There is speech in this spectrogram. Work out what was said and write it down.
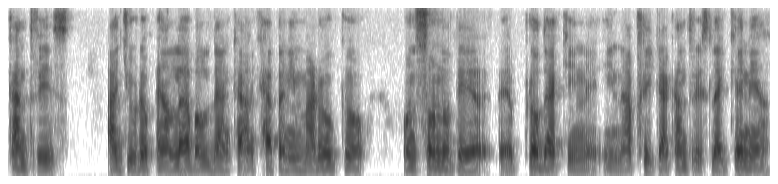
countries at European level than can happen in Morocco on some of the uh, product in, in Africa countries like Kenya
